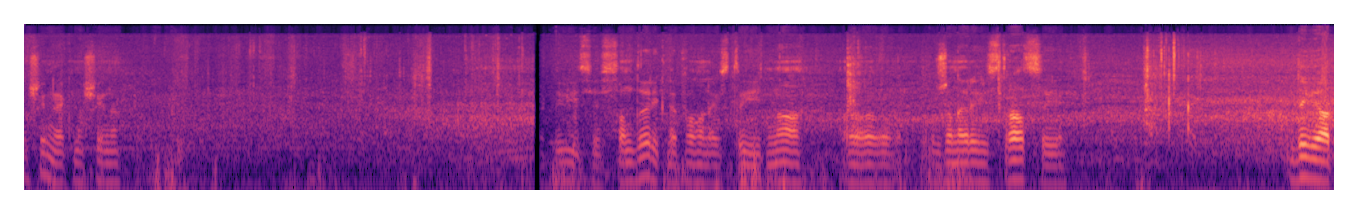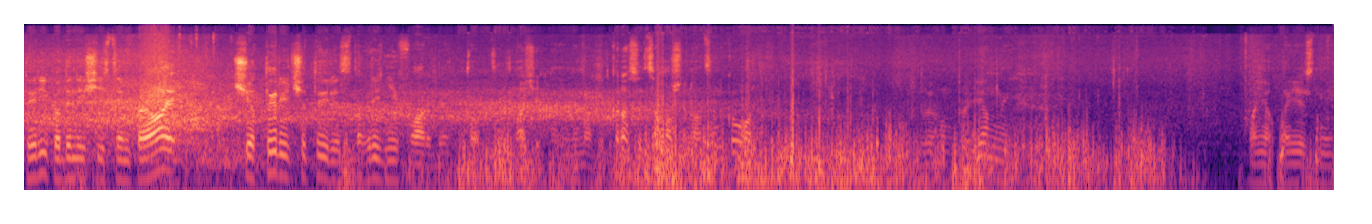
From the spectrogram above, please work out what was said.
Машина як машина. Дивіться, Сандерік непоганий стоїть на е, вже на реєстрації. 9 рік, 1,6 MPI, 4400 в рідній фарбі. Тобто, значить, мені нема підкрасити. Ця машина оцинкована. Двигун приємний. Понятно, є в ній.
